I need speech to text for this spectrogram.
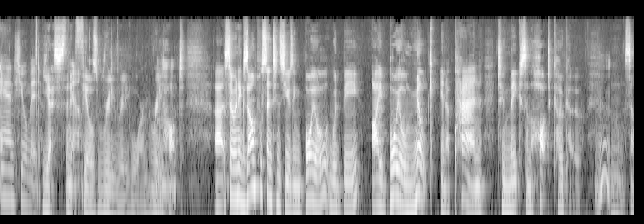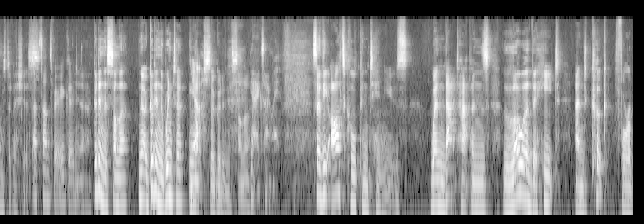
and humid. Yes, then Yeah. it feels really, really warm, really hot. Uh, so, an example sentence using boil would be I boil milk in a pan to make some hot cocoa. Mm, sounds delicious. That sounds very good. yeah. Good in the summer. No, good in the winter, Yeah. not so good in the summer. Yeah, exactly. So the article continues When that happens, lower the heat and cook for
